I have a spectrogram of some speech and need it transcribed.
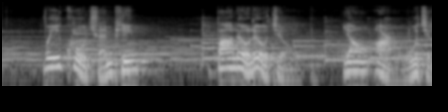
“微库全拼八六六九幺二五九”。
